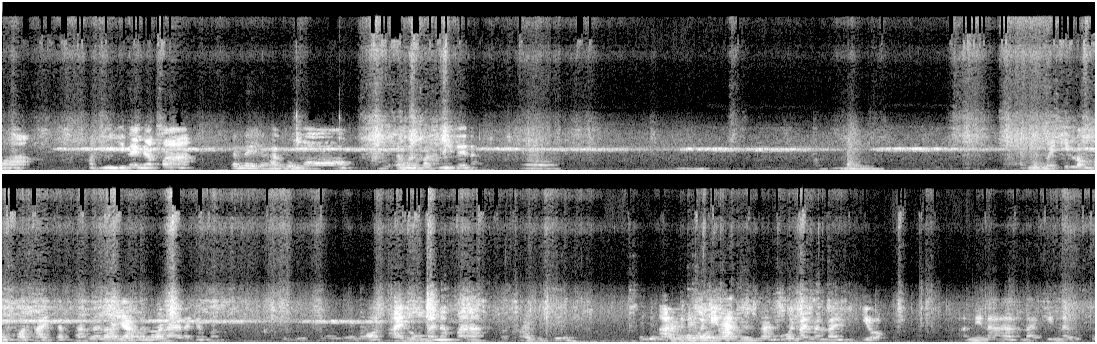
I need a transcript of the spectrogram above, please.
ว่าผัดหมี่เนี่ยนะป้านั่นเองผัดถั่วงอกแต่เหมือนผัดหมี่เลยนะเออหนูไม่กินหรอกหนูขอถ่ายชัดๆแล้วอยากรู้ว่าได้อะไรกันบ้างขอถ่ายลงหน่อยนะป้านะถ่ายไปสิอ่านให้หมดหน้าเห็นนะโอ้ยไม่ไม่ไม่ไม่เกี่ยวหร อันนี้น่า น่ากินนะทุกค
